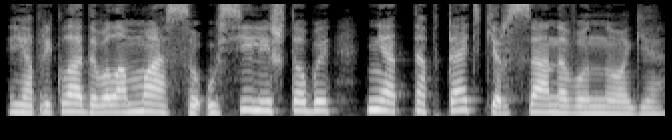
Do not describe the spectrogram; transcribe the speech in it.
Я прикладывала массу усилий, чтобы не оттоптать Кирсанову ноги.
